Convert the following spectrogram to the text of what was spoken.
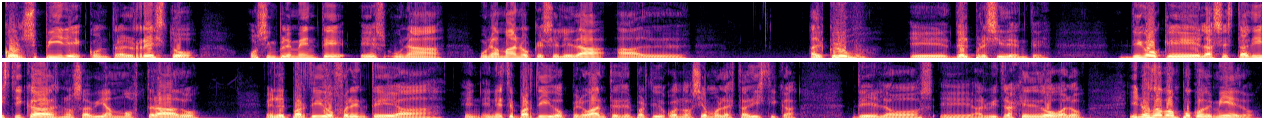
conspire contra el resto o simplemente es una, una mano que se le da al, al club eh, del presidente. Digo que las estadísticas nos habían mostrado en el partido frente a, en, este partido, pero antes del partido, cuando hacíamos la estadística de los eh, arbitrajes de Dóvalo, y nos daba un poco de miedo.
